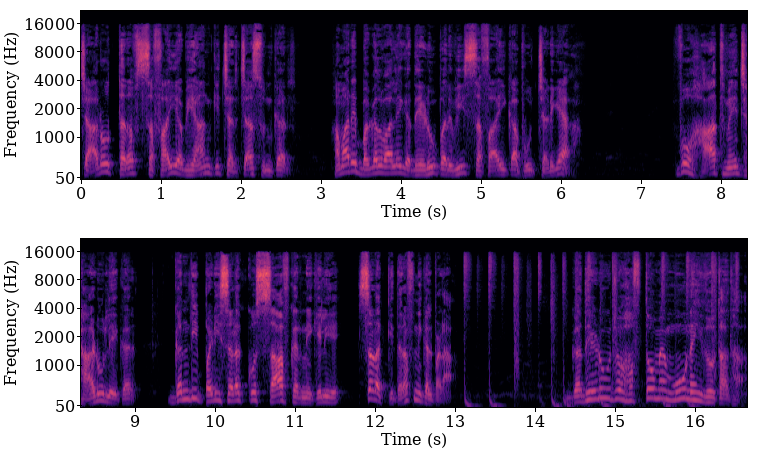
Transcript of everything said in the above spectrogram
चारों तरफ़ सफ़ाई अभियान की चर्चा सुनकर हमारे बगल वाले गधेड़ू पर भी सफ़ाई का भूत चढ़ गया। वो हाथ में झाड़ू लेकर गंदी पड़ी सड़क को साफ़ करने के लिए सड़क की तरफ़ निकल पड़ा। गधेड़ू जो हफ्तों में मुँह नहीं धोता था,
